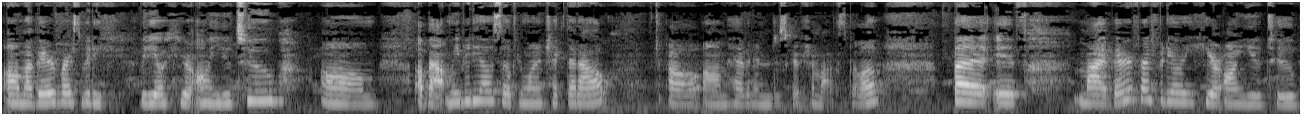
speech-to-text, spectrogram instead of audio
Um, my very first video, video here on YouTube um, about me video. So if you want to check that out, I'll um, have it in the description box below. But if my very first video here on YouTube,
